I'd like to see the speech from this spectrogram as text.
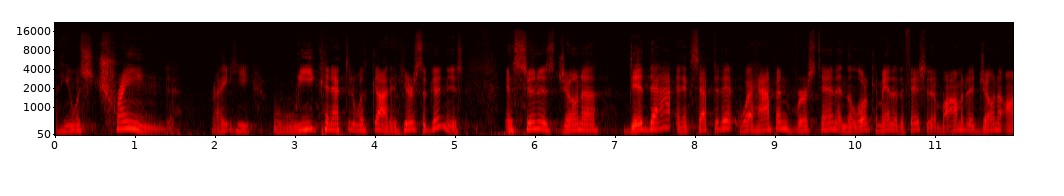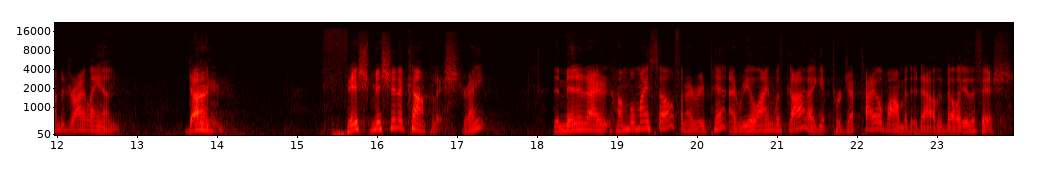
and he was trained, right? He reconnected with God. And here's the good news as soon as Jonah did that and accepted it, what happened? Verse 10 And the Lord commanded the fish, and it vomited Jonah onto dry land. Done. Fish mission accomplished, right? The minute I humble myself and I repent, I realign with God, I get projectile vomited out of the belly of the fish.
